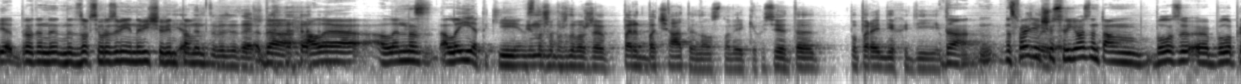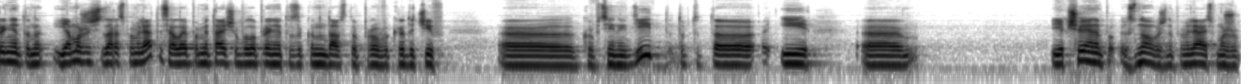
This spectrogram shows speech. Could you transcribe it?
я правда не, не зовсім розумію, навіщо він Я там. тебе. Да, але, але, наз- але є такі. Він може, можливо, вже передбачати на основі якихось е, попередніх дій. Да. Насправді, якщо серйозно, там було е, було прийнято. ну, Я можу ще зараз помилятися, але я пам'ятаю, що було прийнято законодавство про викрадачів е, корупційних дій. Тобто, то, і е, якщо я не знову ж не помиляюсь, можу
